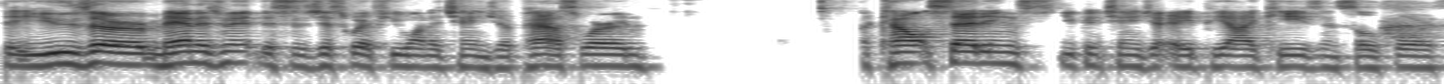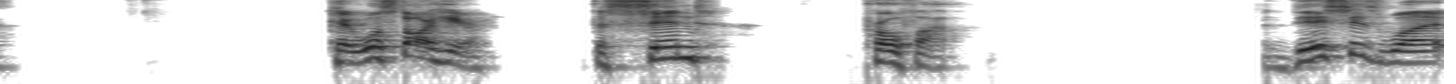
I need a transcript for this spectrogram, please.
The user management, this is just where if you want to change your password. Account settings, you can change your API keys and so forth. Okay, we'll start here. The send profile. This is what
